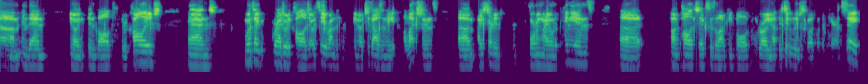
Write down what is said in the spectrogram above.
Um, and then, you know, involved through college. And once I graduated college, I would say around the, you know, 2008 elections, um, I started forming my own opinions uh, on politics because a lot of people growing up, they typically just go with what their parents say.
